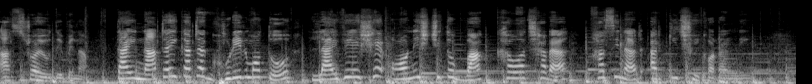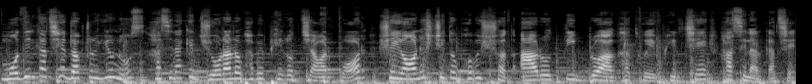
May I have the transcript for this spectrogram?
আশ্রয়ও দেবে না। তাই নাটাই কাটা ঘুড়ির মতো লাইভে এসে অনিশ্চিত বাঘ খাওয়া ছাড়া হাসিনার আর কিছুই করার নেই। মোদির কাছে ডক্টর ইউনুস হাসিনাকে জোরালোভাবে ফেরত যাওয়ার পর সেই অনিশ্চিত ভবিষ্যৎ আরও তীব্র আঘাত হয়ে ফিরছে হাসিনার কাছে।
